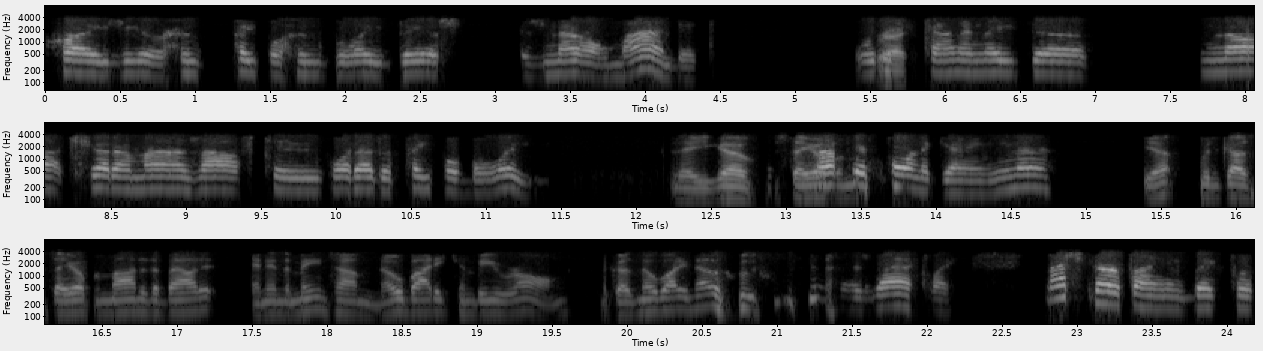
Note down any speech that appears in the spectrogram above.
crazy or who people who believe this is narrow minded. We Right. just kind of need to not shut our minds off to what other people believe. There you go. Stay Not open. this point of game, you know. Yep, we've got to stay open minded about it. And in the meantime, nobody can be wrong because nobody knows. Exactly. That's another thing in the Bigfoot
